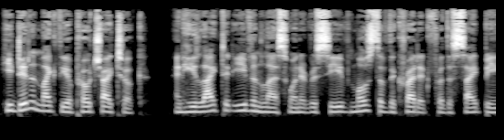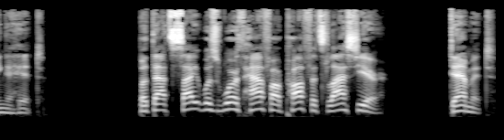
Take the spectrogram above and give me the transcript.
He didn't like the approach I took, and he liked it even less when it received most of the credit for the site being a hit. But that site was worth half our profits last year. Damn it.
